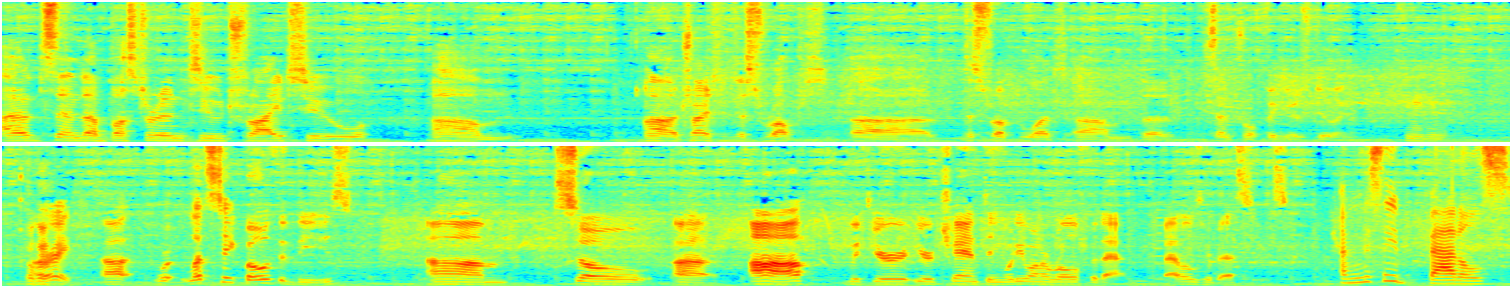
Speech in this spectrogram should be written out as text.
I would send uh, Buster in to try to um, uh, try to disrupt uh, disrupt what um, the central figure is doing. Okay. All right. Uh, we're, let's take both of these. Um, so, uh, ah, with your your chanting, what do you want to roll for that? Battles or besties? I'm gonna say battles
